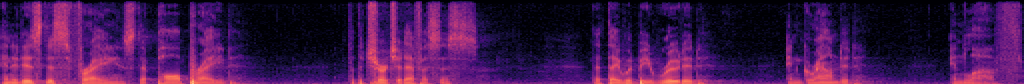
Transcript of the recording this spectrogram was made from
And it is this phrase that Paul prayed for the church at Ephesus that they would be rooted and grounded in love.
